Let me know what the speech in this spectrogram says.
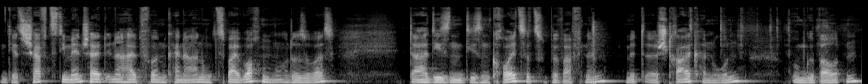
Und jetzt schafft es die Menschheit innerhalb von, keine Ahnung, zwei Wochen oder sowas, da diesen, diesen Kreuzer zu bewaffnen mit äh, Strahlkanonen umgebauten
